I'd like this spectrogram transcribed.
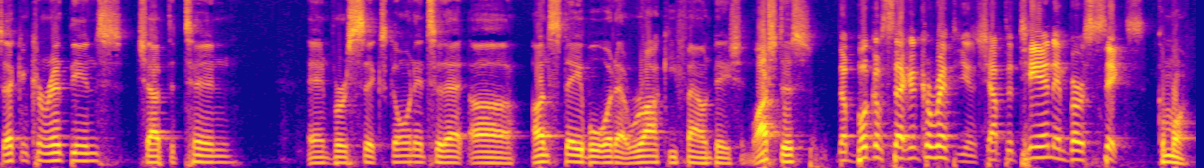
2 Corinthians chapter 10, and verse 6, going into that uh, unstable or that rocky foundation. Watch this. The book of Second Corinthians, chapter 10 and verse 6. Come on.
